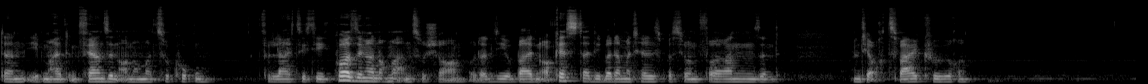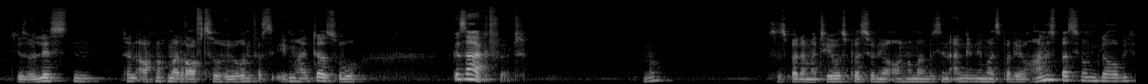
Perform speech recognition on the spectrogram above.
dann eben halt im Fernsehen auch nochmal zu gucken. Vielleicht sich die Chorsänger nochmal anzuschauen oder die beiden Orchester, die bei der Matthäus-Passion vorhanden sind. Und ja auch zwei Chöre. Die Solisten, dann auch nochmal drauf zu hören, was eben halt da so gesagt wird. Ne? Das ist bei der Matthäus-Passion ja auch nochmal ein bisschen angenehmer als bei der Johannes-Passion, glaube ich.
